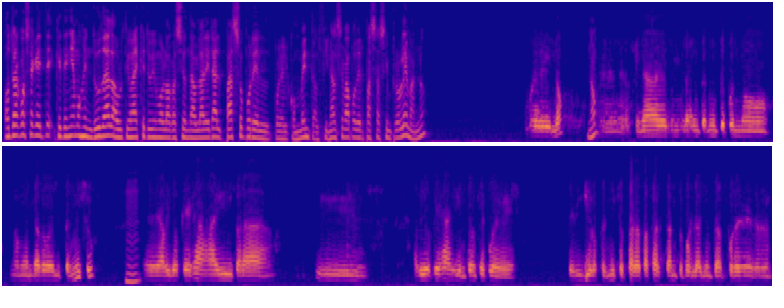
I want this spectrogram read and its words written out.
otra cosa que, teníamos en duda la última vez que tuvimos la ocasión de hablar era el paso por el por el convento. Al final se va a poder pasar sin problemas, ¿no? Pues no. ¿No? Eh, al final el ayuntamiento pues no, no me han dado el permiso. Eh, ha habido quejas ahí para... Y, ha habido quejas y entonces pues pedí yo los permisos para pasar tanto por el ayuntamiento, por el,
